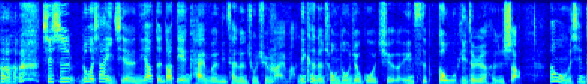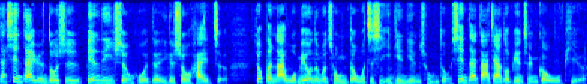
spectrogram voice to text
其实如果像以前，你要等到店开门你才能出去买嘛，你可能冲动就过去了，因此购物癖的人很少。那我们现在现代人都是便利生活的一个受害者，就本来我没有那么冲动，我只是一点点冲动，现在大家都变成购物癖了，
